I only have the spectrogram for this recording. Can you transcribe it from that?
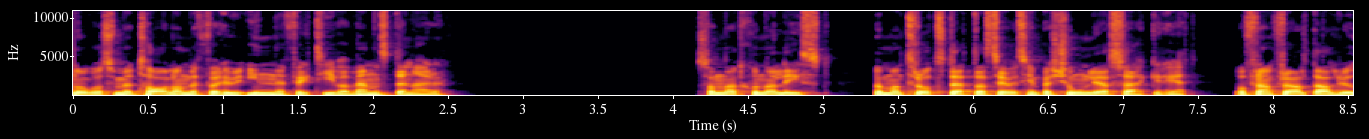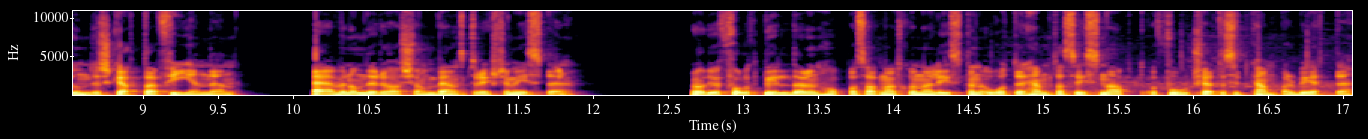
Något som är talande för hur ineffektiva vänstern är. Som nationalist bör man trots detta se över sin personliga säkerhet och framförallt aldrig underskatta fienden, även om det rör sig om vänsterextremister. Radio Folkbildaren hoppas att nationalisten återhämtar sig snabbt och fortsätter sitt kamparbete.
